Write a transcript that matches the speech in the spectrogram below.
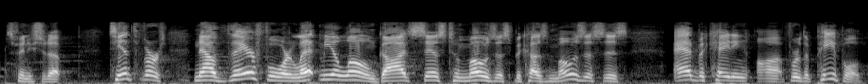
Let's finish it up. Tenth verse. Now therefore, let me alone. God says to Moses, because Moses is advocating uh, for the people.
